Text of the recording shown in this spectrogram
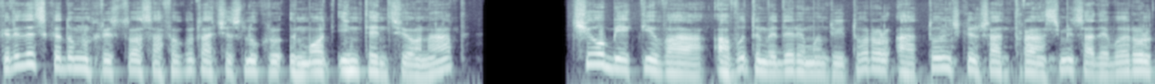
credeți că Domnul Hristos a făcut acest lucru în mod intenționat? Ce obiectiv a avut în vedere Mântuitorul atunci când și-a transmis adevărul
